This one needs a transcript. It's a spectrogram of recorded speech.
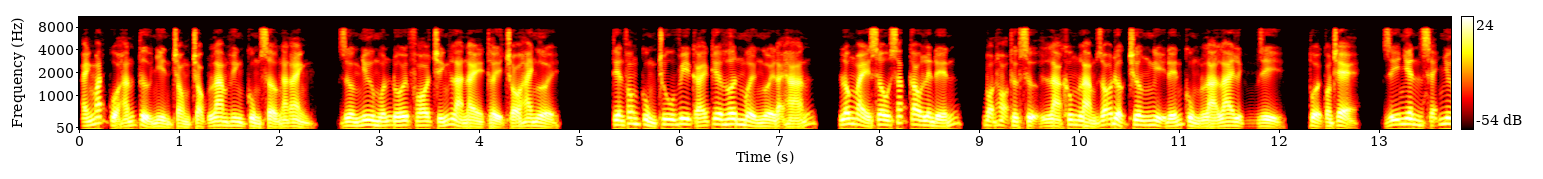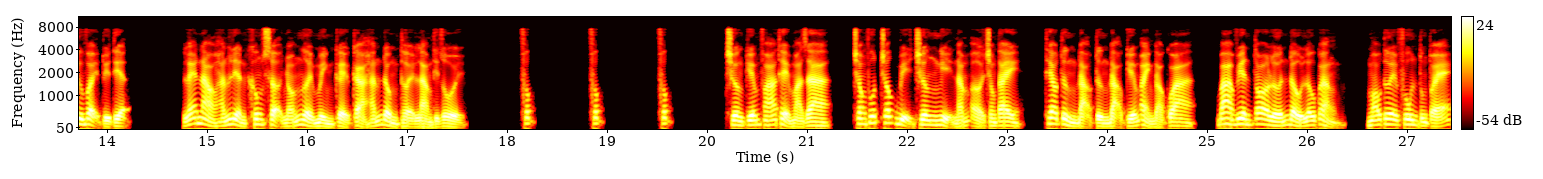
ánh mắt của hắn tử nhìn chòng chọc lam Hinh cùng sở Ngạn ảnh, dường như muốn đối phó chính là này thầy trò hai người. Tiền phong cùng chu vi cái kia hơn mười người đại hán, lông mày sâu sắc cao lên đến, bọn họ thực sự là không làm rõ được trương nghị đến cùng là lai lịch gì, tuổi còn trẻ, dĩ nhiên sẽ như vậy tùy tiện. Lẽ nào hắn liền không sợ nhóm người mình kể cả hắn đồng thời làm thì rồi? Phúc phúc phúc. Trường kiếm phá thể mà ra trong phút chốc bị trương nghị nắm ở trong tay, theo từng đạo từng đạo kiếm ảnh đạo qua, ba viên to lớn đầu lâu cẳng, máu tươi phun tung tóe.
